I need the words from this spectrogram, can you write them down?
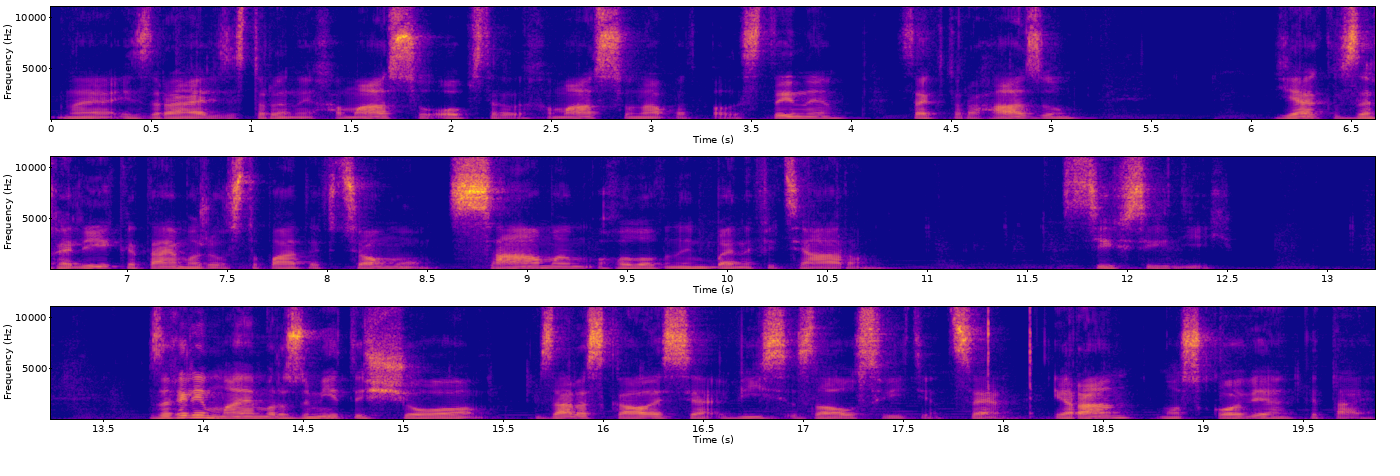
на Ізраїль зі сторони Хамасу, обстріли Хамасу, напад Палестини, сектора Газу. Як взагалі Китай може виступати в цьому самим головним бенефіціаром з цих всіх дій? Взагалі маємо розуміти, що зараз склалася вісь зла у світі: це Іран, Московія, Китай.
